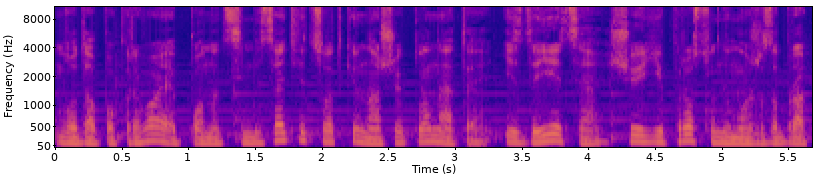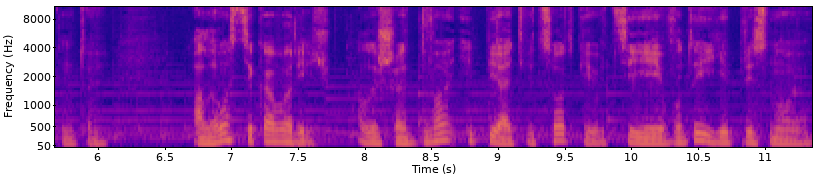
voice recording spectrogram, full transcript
Вода покриває понад 70% нашої планети, і здається, що її просто не може забракнути. Але ось цікава річ: лише 2,5% цієї води є прісною,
